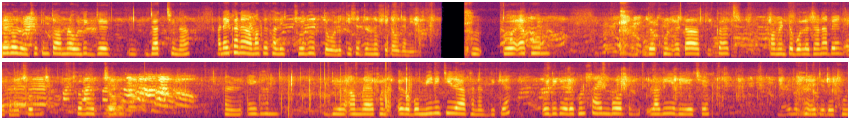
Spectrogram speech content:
জায়গা রয়েছে, কিন্তু আমরা ওই দিক যে যাচ্ছি না, আর এখানে আমাকে খালি ছবি উঠতে বলে, কিসের জন্য সেটাও জানি না। তো এখন দেখুন, এটা কি কাজ? কমেন্টে বলে জানাবেন এখানে ছবি ছবি উঠছে। আর এইখান দিয়ে আমরা এখন এগোবো মিনি চিড়িয়াখানার দিকে। ওইদিকে দেখুন সাইনবোর্ড লাগিয়ে দিয়েছে। এই যে দেখুন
